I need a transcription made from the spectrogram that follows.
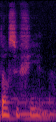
dans ce film.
